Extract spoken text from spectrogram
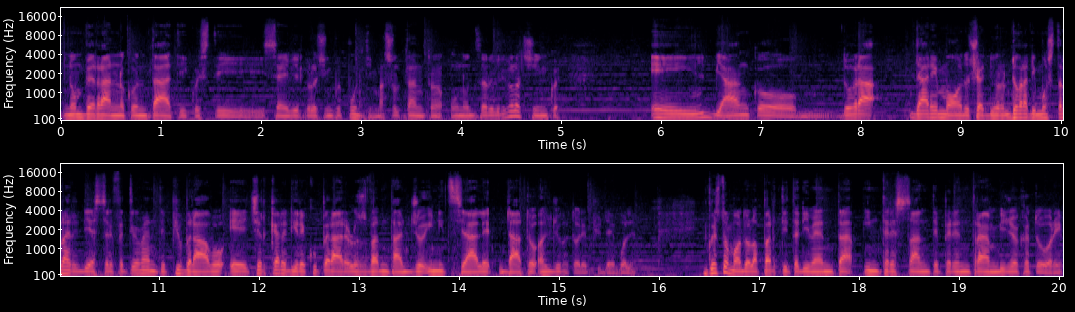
non verranno contati questi 6,5 punti ma soltanto uno 0,5 e il bianco dovrà dare modo, cioè dovrà dimostrare di essere effettivamente più bravo e cercare di recuperare lo svantaggio iniziale dato al giocatore più debole. In questo modo la partita diventa interessante per entrambi i giocatori,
